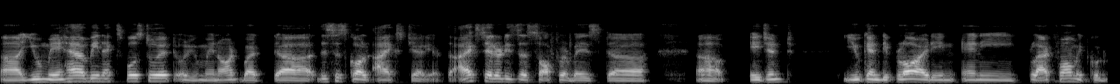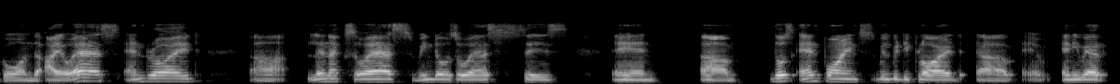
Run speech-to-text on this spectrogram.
Uh, you may have been exposed to it or you may not, but uh, this is called IxChariot. The IxChariot is a software-based uh, uh, agent. You can deploy it in any platform. It could go on the iOS, Android, uh, Linux OS, Windows OS, and um, those endpoints will be deployed uh, anywhere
